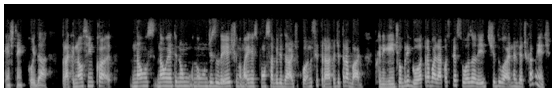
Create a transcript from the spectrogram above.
que a gente tem que cuidar. para que não se não, não entre num, num desleixo, numa irresponsabilidade quando se trata de trabalho. Porque ninguém te obrigou a trabalhar com as pessoas ali e te doar energeticamente.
